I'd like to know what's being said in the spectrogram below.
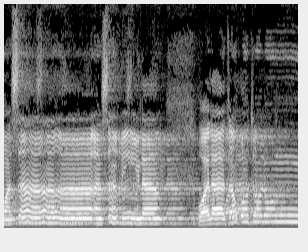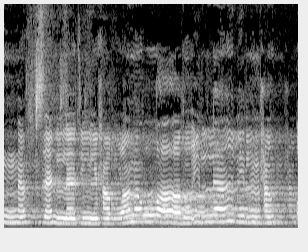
وساء سبيلا. ولا تقتلوا النفس التي حرم الله إلا بالحق.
